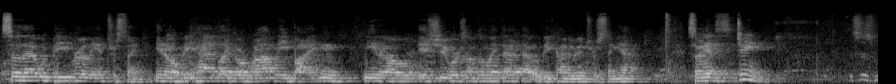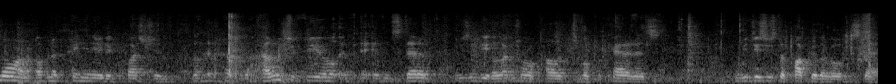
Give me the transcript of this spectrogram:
So that would be really interesting. You know, if we had like a Romney-Biden, you know, issue or something like that, that would be kind of interesting, yeah. So yes, Jane. This is more of an opinionated question. How would you feel if, if instead of using the electoral college to vote for candidates, we just use the popular vote instead?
